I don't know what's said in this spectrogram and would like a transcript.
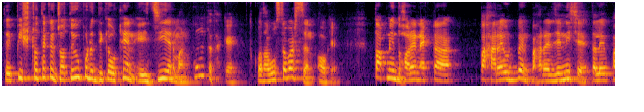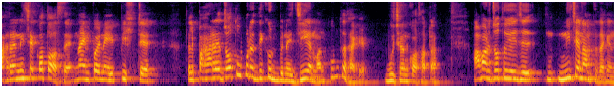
তো এই পৃষ্ঠ থেকে যতই উপরের দিকে ওঠেন, এই জি এর মান কমতে থাকে। কথা বুঝতে পারছেন? ওকে তো আপনি ধরেন একটা পাহাড়ে উঠবেন, পাহাড়ের যে নিচে, তাহলে পাহাড়ের নিচে কত আছে? নাইন পয়েন্ট এইট পৃষ্ঠে। তাহলে পাহাড়ে যত উপরের দিকে উঠবেন, এই জি এর মান কমতে থাকে। বুঝেন কথাটা। আবার যত এই যে নিচে নামতে থাকেন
